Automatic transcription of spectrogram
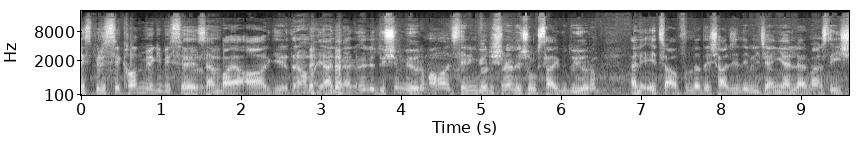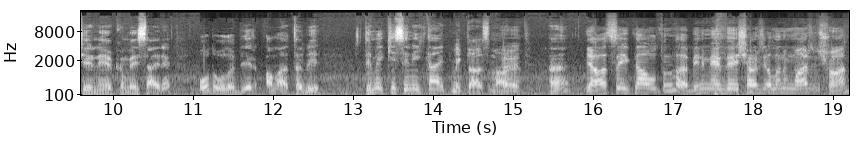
esprisi kalmıyor gibi hissediyorum. Evet, sen ben. bayağı ağır girdin ama. Yani ben öyle düşünmüyorum ama senin görüşüne de çok saygı duyuyorum. Hani etrafında da şarj edebileceğin yerler varsa iş yerine yakın vesaire o da olabilir ama tabii demek ki seni ikna etmek lazım abi. Evet. Ha? Ya aslında ikna oldum da benim evde şarj alanım var şu an.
